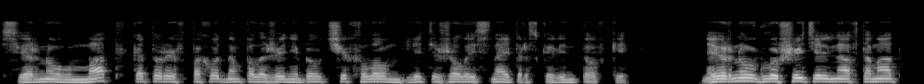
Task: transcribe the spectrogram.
свернул мат, который в походном положении был чехлом для тяжелой снайперской винтовки, навернул глушитель на автомат.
